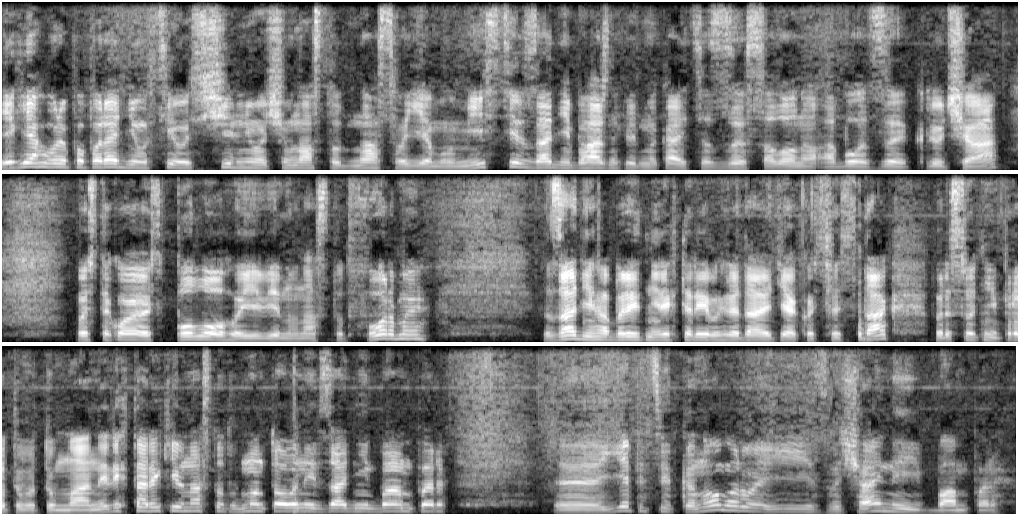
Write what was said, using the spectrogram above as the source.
Як я говорив попередньо, всі ось щільнювачі у нас тут на своєму місці. Задній багажник відмикається з салону або з ключа. Ось такої ось пологої він у нас тут форми. Задні габаритні ліхтарі виглядають якось ось так. Присутній противотуманний ліхтар, який у нас тут вмонтований в задній бампер. Е, Є підсвітка номеру і звичайний бампер.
